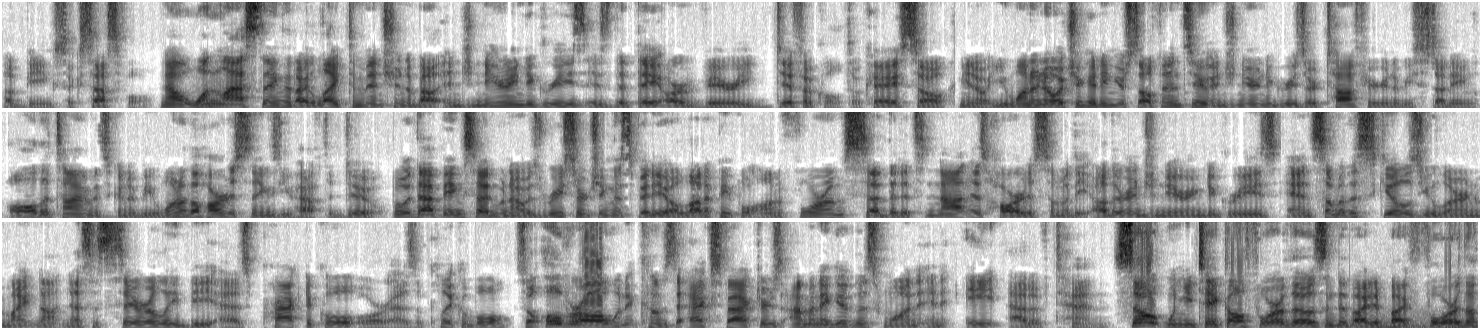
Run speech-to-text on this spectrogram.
of being successful. Now, one last thing that I like to mention about engineering degrees is that they are very difficult, okay? So, you know, you want to know what you're getting yourself into. Engineering degrees are tough. You're going to be studying all the time. It's going to be one of the hardest things you have to do. But with that being said, when I was researching this video, a lot of people on forums said that it's not as hard as some of the other engineering degrees and some of the skills you learn might not necessarily be as practical or as applicable. So overall, when it comes to X factors, I'm going to give this one an 8 out of 10. So when you take all four of those and divide it by four, the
